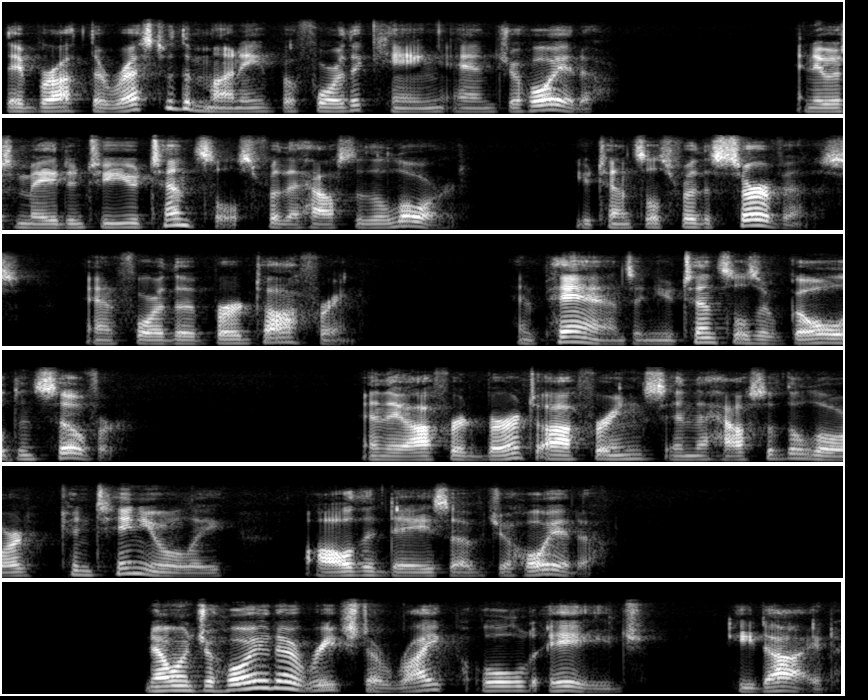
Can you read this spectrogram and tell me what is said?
they brought the rest of the money before the king and Jehoiada, and it was made into utensils for the house of the Lord utensils for the service and for the burnt offering, and pans and utensils of gold and silver. And they offered burnt offerings in the house of the Lord continually all the days of Jehoiada. Now when Jehoiada reached a ripe old age, he died.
